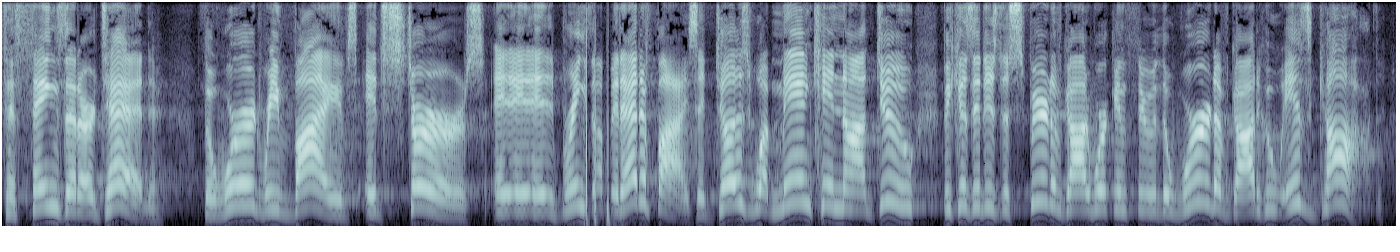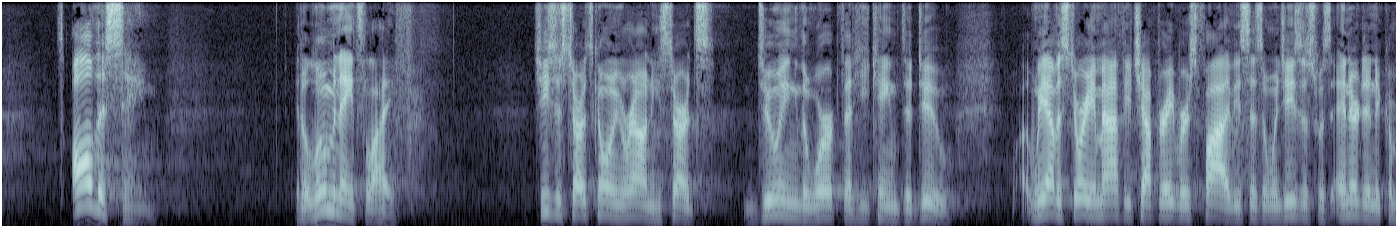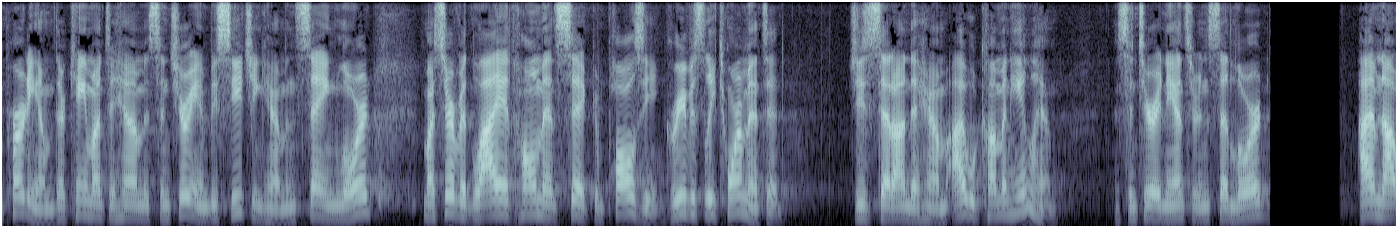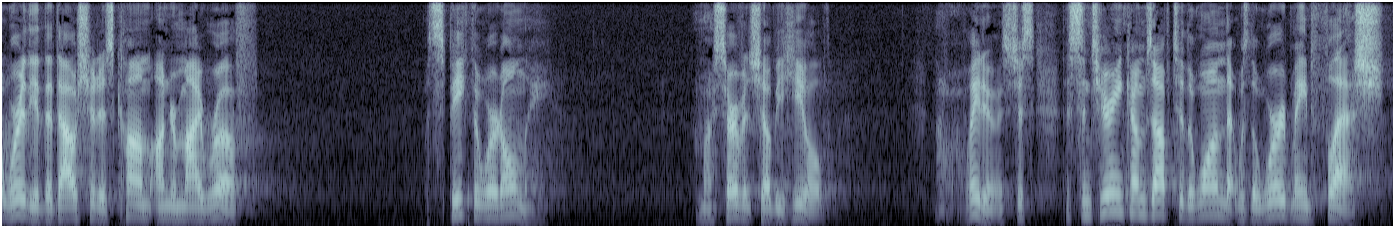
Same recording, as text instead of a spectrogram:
The things that are dead, the word revives, it stirs, it, it, it, brings up, it edifies, it does what man cannot do because it is the Spirit of God working through the Word of God who is God. All the same. It illuminates life. Jesus starts going around, he starts doing the work that he came to do we have a story in Matthew chapter 8, verse 5. He says, And when Jesus was entered into Capernaum, there came unto him a centurion, beseeching him, and saying, Lord, my servant lieth home and sick of palsy, grievously tormented. Jesus said unto him, I will come and heal him. The centurion answered and said, Lord, I am not worthy that thou shouldest come under my roof, but speak the word only, my servant shall be healed. Wait a minute, it's just the centurion comes up to the one that was the Word made flesh.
